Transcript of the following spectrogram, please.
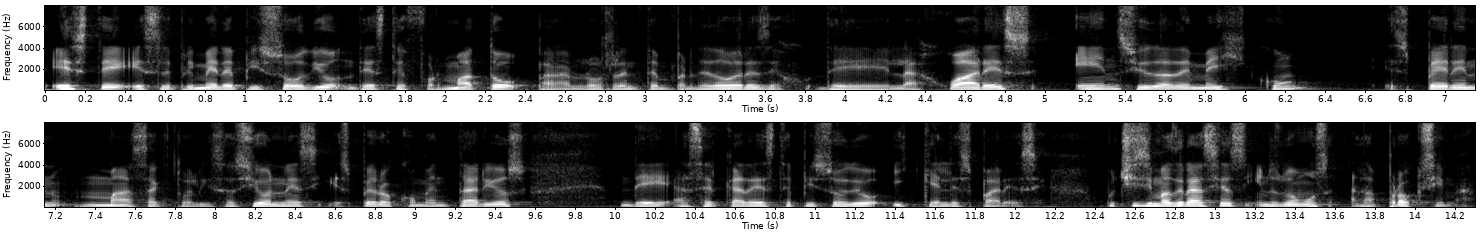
Este es el primer episodio de este formato para los rentemprendedores de, La Juárez en Ciudad de México. Esperen más actualizaciones y espero comentarios de acerca de este episodio y qué les parece. Muchísimas gracias y nos vemos a la próxima.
